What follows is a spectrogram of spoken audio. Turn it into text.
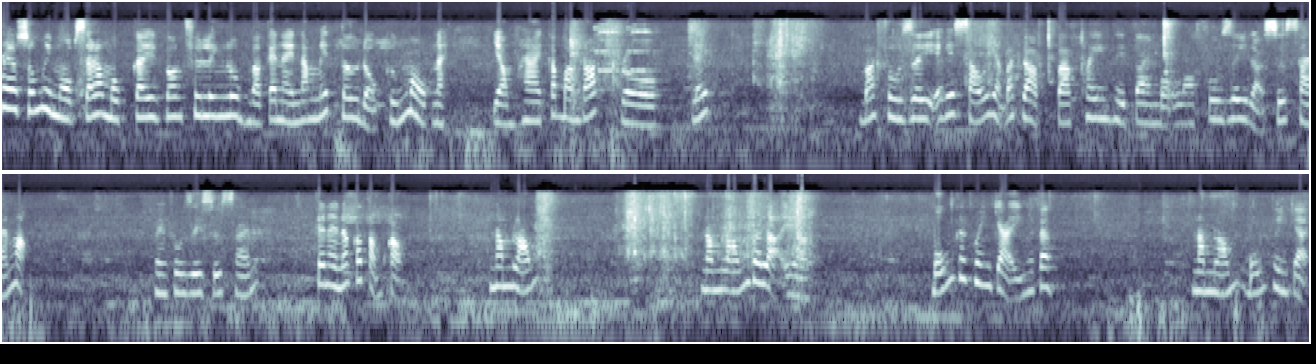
theo số 11 sẽ là một cây Gold Feeling luôn và cây này 5m4 độ cứng 1 này. Dòng 2 Carbon Dot Pro LED bát Fuji FS6 dạng bát gọt và khoen thì toàn bộ là Fuji loại sứ xám ạ. Khoen Fuji sứ xám. Cái này nó có tổng cộng 5 lóng. 5 lóng với lại à, 4 cái khoen chạy nha các. 5 lóng 4 khoen chạy.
